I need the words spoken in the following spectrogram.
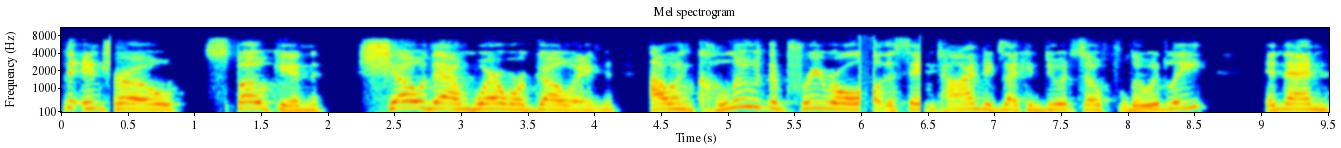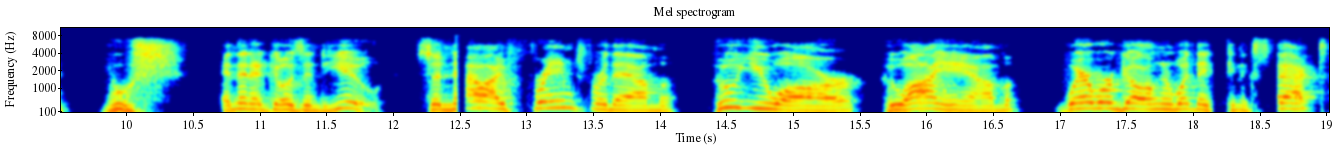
the intro spoken, show them where we're going. I'll include the pre roll at the same time because I can do it so fluidly. And then whoosh, and then it goes into you. So now I've framed for them who you are, who I am, where we're going, and what they can expect.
